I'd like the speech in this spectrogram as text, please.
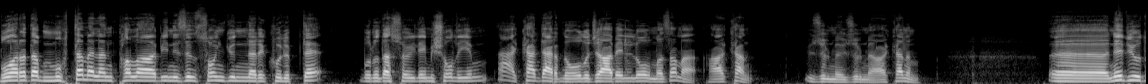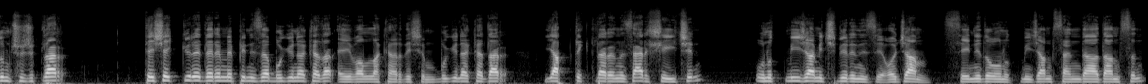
Bu arada muhtemelen Pala abinizin son günleri kulüpte. Bunu da söylemiş olayım. Ha, kader ne olacağı belli olmaz ama Hakan üzülme üzülme Hakan'ım. Ee, ne diyordum çocuklar? Teşekkür ederim hepinize bugüne kadar. Eyvallah kardeşim. Bugüne kadar yaptıklarınız her şey için. Unutmayacağım hiçbirinizi. Hocam seni de unutmayacağım. Sen de adamsın.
